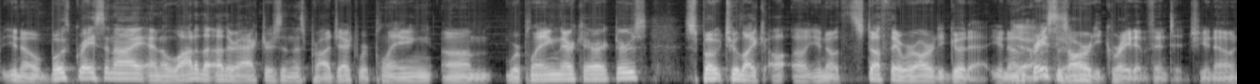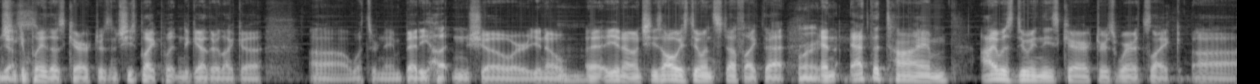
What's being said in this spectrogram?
you know both Grace and I and a lot of the other actors in this project were playing um, were playing their characters spoke to like uh, uh, you know stuff they were already good at. You know, Yeah, Grace is already great at vintage. You know, and she can play those characters, and she's like putting together like a uh, what's her name, Betty Hutton show, or you know, uh, you know, and she's always doing stuff like that. Right. And at the time, I was doing these characters where it's like, uh,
